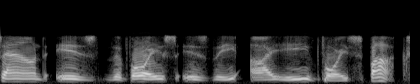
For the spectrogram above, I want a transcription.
sound, is the voice, is the IE voice box.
